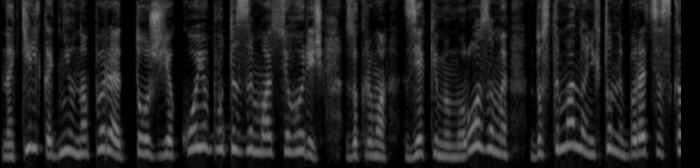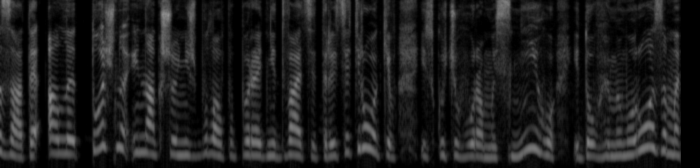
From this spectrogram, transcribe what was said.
на кілька днів наперед. Тож якою буде зима цьогоріч, зокрема з якими морозами, достеменно ніхто не береться сказати, але точно інакшою ніж була в попередні 20-30 років, із кучугурами снігу і довгими морозами.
